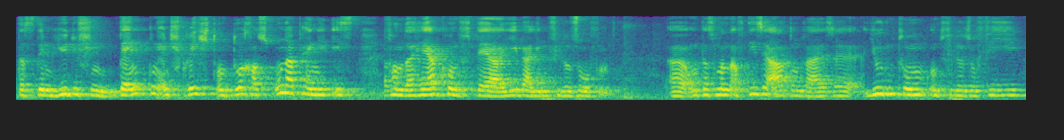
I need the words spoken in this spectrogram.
das dem jüdischen Denken entspricht und durchaus unabhängig ist von der Herkunft der jeweiligen Philosophen. Äh, und dass man auf diese Art und Weise Judentum und Philosophie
